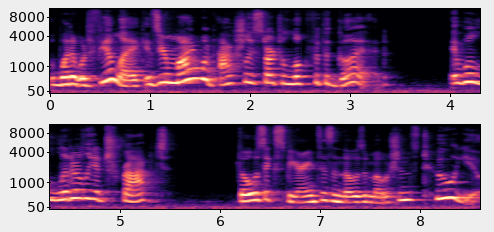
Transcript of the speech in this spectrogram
what it would feel like, is your mind would actually start to look for the good. It will literally attract those experiences and those emotions to you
